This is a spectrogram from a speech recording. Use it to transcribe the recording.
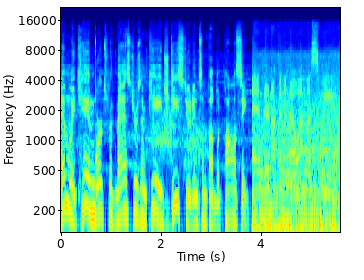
Emily Kim works with master's and PhD students in public policy. And they're not going to know unless we.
